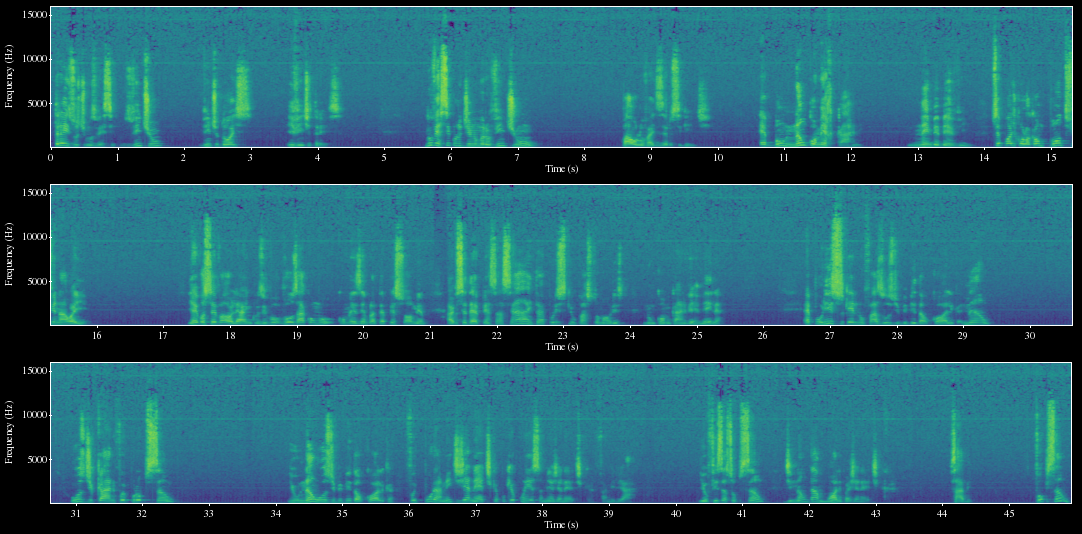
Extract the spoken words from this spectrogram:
três últimos versículos: 21, 22 e 23. No versículo de número 21, Paulo vai dizer o seguinte: É bom não comer carne, nem beber vinho. Você pode colocar um ponto final aí. E aí você vai olhar, inclusive, vou usar como, como exemplo até pessoal mesmo. Aí você deve pensar assim: ah, então é por isso que o pastor Maurício não come carne vermelha? É por isso que ele não faz uso de bebida alcoólica? Não. O uso de carne foi por opção. E o não uso de bebida alcoólica foi puramente genética, porque eu conheço a minha genética familiar. E eu fiz essa opção de não dar mole para a genética. Sabe? Foi opção.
